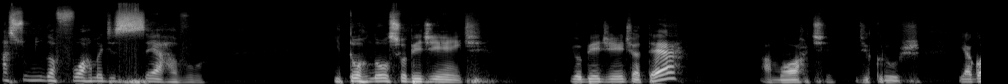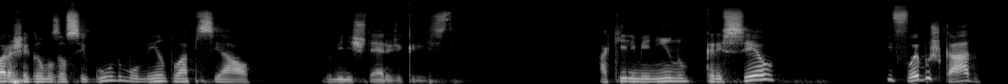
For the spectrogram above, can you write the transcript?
assumindo a forma de servo e tornou-se obediente. E obediente até a morte de cruz. E agora chegamos ao segundo momento apicial do ministério de Cristo. Aquele menino cresceu e foi buscado.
